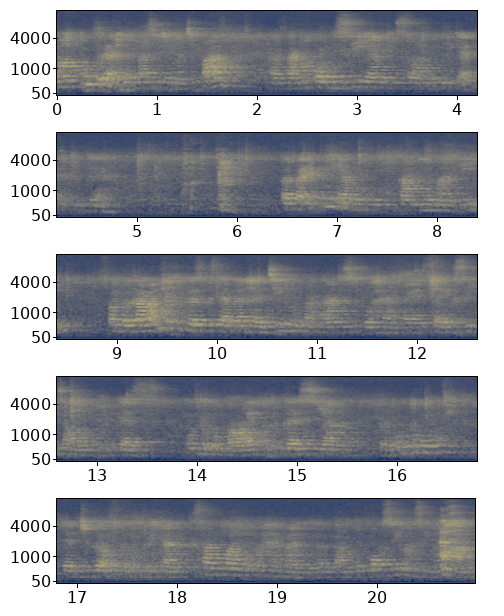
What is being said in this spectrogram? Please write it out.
mampu beradaptasi dengan cepat uh, karena kondisi yang selalu tidak terduga. Bapak Ibu yang kami hormati, pembekalan petugas kesehatan haji merupakan sebuah rangkaian seleksi calon petugas untuk memperoleh petugas yang bermutu dan juga untuk memberikan kesatuan pemahaman tentang tupoksi masing-masing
